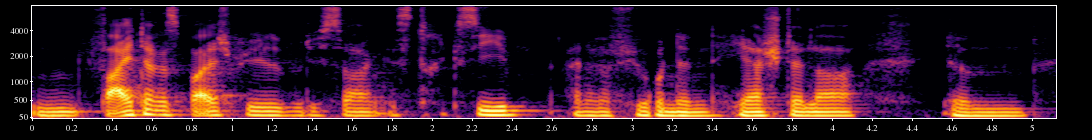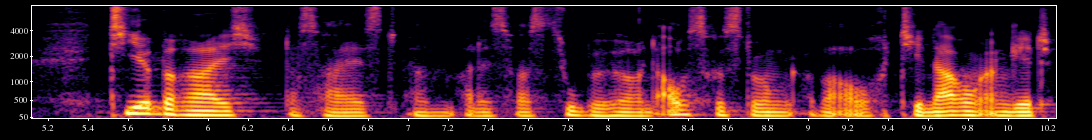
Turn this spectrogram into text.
ein weiteres Beispiel, würde ich sagen, ist Trixie, einer der führenden Hersteller im Tierbereich. Das heißt, ähm, alles, was Zubehör und Ausrüstung, aber auch Tiernahrung angeht,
